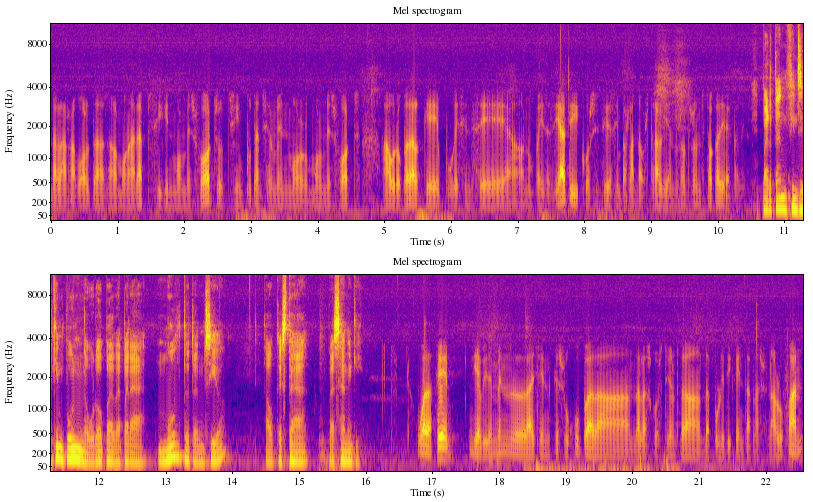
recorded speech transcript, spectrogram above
de les revoltes al món àrab siguin molt més forts o siguin potencialment molt, molt més forts a Europa del que poguessin ser en un país asiàtic o si estiguéssim parlant d'Austràlia. Nosaltres ens toca directament. Per tant, fins a quin punt Europa ha de parar molta atenció al que està passant aquí? Ho ha de fer, i evidentment la gent que s'ocupa de, de les qüestions de, de política internacional ho fan,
